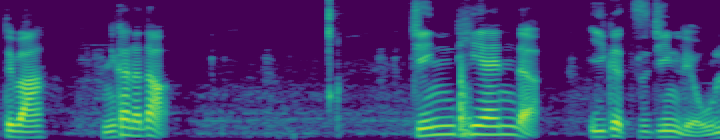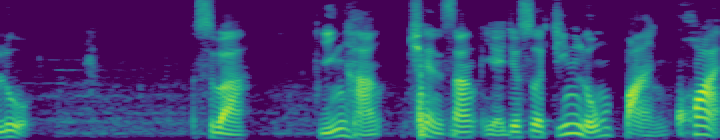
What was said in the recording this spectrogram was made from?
对吧？你看得到今天的一个资金流入是吧？银行、券商，也就是金融板块。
